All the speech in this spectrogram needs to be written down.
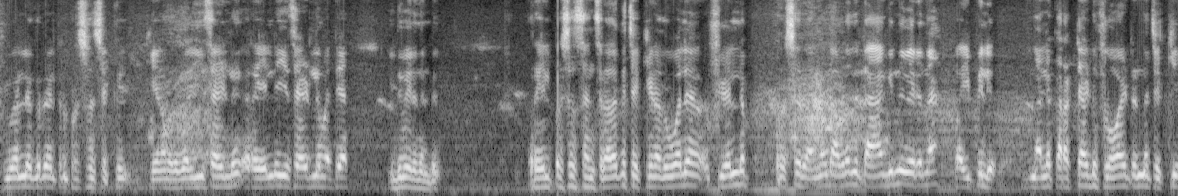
fuel regulator pressure check ചെയ്യണം. അതുപോലെ ഈ സൈഡിൽ റെയിലിന്റെ ഈ സൈഡിൽ മറ്റേ ഇത് വരുന്നുണ്ട്. റെയിൽ പ്രഷർ സെൻസർ അതൊക്കെ ചെക്ക് ചെയ്യണം. അതുപോലെ ഫ്യൂവലിന്റെ പ്രഷർ അങ്ങോട്ട് അവിടെ നിന്ന് ടാങ്കിൽ നിന്ന് വരുന്ന പൈപ്പിൽ നല്ല കറക്റ്റായിട്ട് ഫ്ലോ ആയിട്ട് തന്നെ ചെക്ക്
